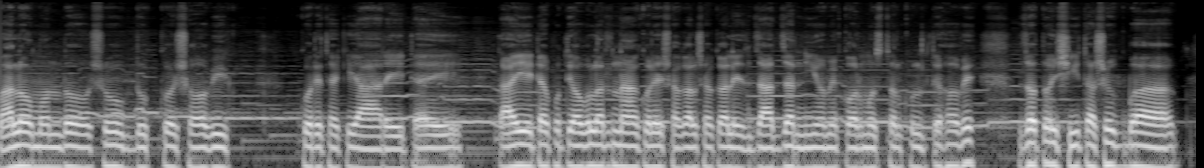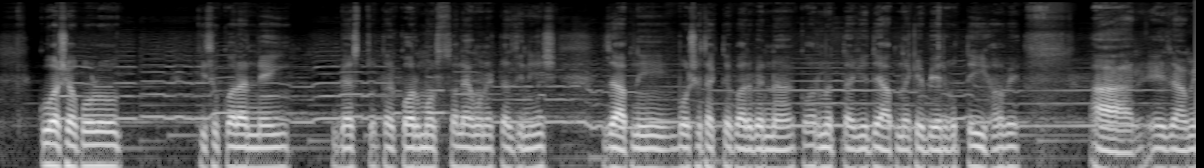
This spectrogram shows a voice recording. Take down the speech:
ভালো, মন্দ, সুখ, দুঃখ সবই করে থাকি, আর এইটাই। তাই এটার প্রতি অবহেলা না করে সকাল সকালে যার যার নিয়মে কর্মস্থল খুলতে হবে। যতই শীত আসুক বা কুয়াশা পড়ুক, কিছু করার নেই ব্যস্ততা কর্মস্থল এমন একটা জিনিস যা আপনি বসে থাকতে পারবেন না। কর্মের তাগিদে আপনাকে বের হতেই হবে। আর এই যে আমি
